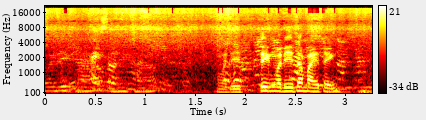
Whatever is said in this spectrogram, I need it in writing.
สวัสดีครับสวัสดีครับสวัสดีติงสวัสดีทำไมติงโอ้โห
